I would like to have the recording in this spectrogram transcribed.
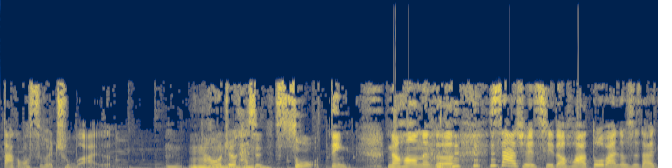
大公司会出来了。嗯，然后我就开始锁定，然后那个 下学期的话，多半都是在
